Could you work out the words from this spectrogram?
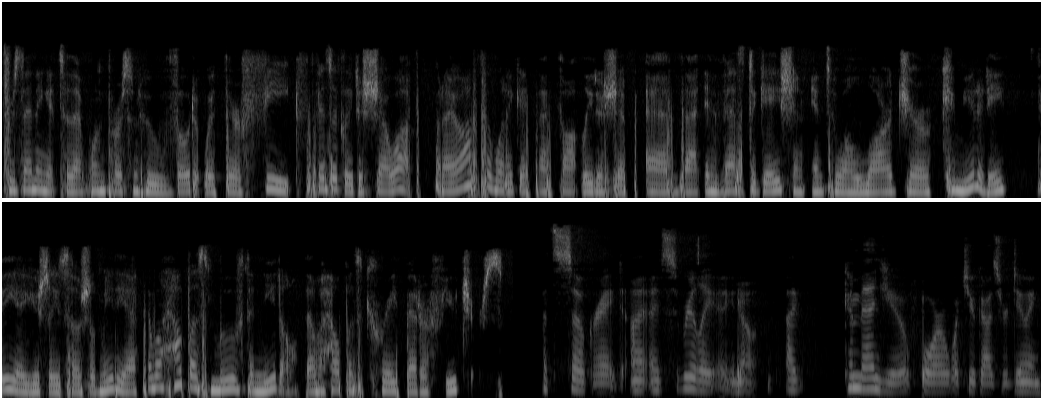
presenting it to that one person who voted with their feet physically to show up. But I also want to get that thought leadership and that investigation into a larger community via usually social media that will help us move the needle, that will help us create better futures. That's so great. it's really, you know, I commend you for what you guys are doing.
